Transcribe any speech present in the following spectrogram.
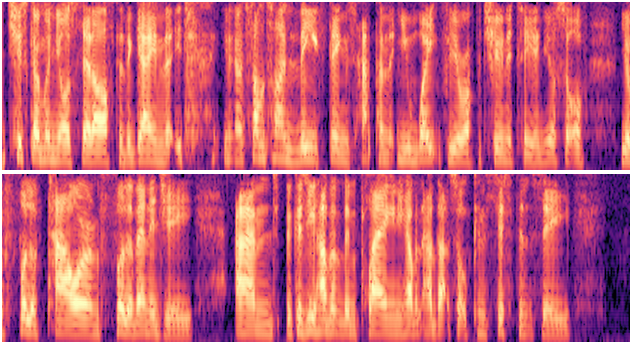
Xisco Munoz said after the game that it you know sometimes these things happen that you wait for your opportunity and you're sort of you're full of power and full of energy, and because you haven't been playing and you haven't had that sort of consistency,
